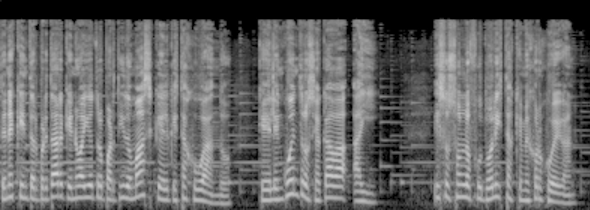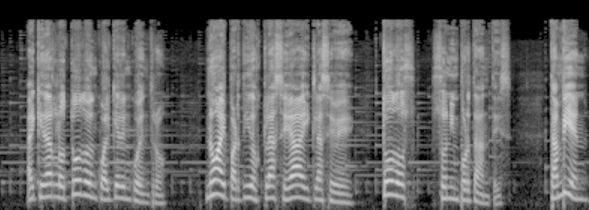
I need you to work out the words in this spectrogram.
tenés que interpretar que no hay otro partido más que el que estás jugando, que el encuentro se acaba ahí. Esos son los futbolistas que mejor juegan. Hay que darlo todo en cualquier encuentro. No hay partidos clase A y clase B. Todos son importantes. También,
